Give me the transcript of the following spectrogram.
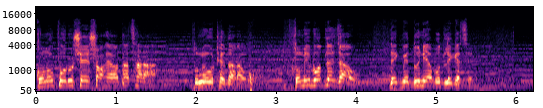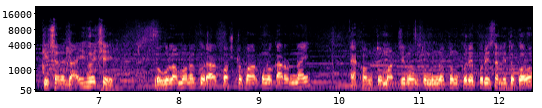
কোনো পুরুষের সহায়তা ছাড়া তুমি উঠে দাঁড়াও। তুমি বদলে যাও দেখবে দুনিয়া বদলে গেছে। পিছনে যাই হয়েছে ওগুলা মনে করে আর কষ্ট পাওয়ার কোনো কারণ নাই। এখন তোমার জীবন তুমি নতুন করে পরিচালিত করো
